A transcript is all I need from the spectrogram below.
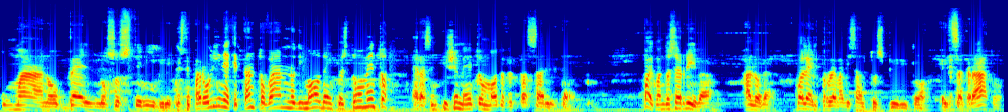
umano, bello, sostenibile, queste paroline che tanto vanno di moda in questo momento, era semplicemente un modo per passare il tempo. Poi quando si arriva, allora Qual è il problema di Santo Spirito? È il sagrato?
